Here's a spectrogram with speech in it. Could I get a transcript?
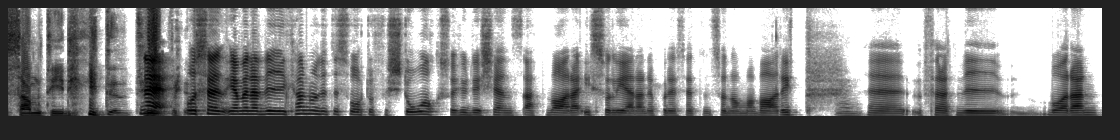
samtidigt. typ. Nej, och sen jag menar vi kan nog lite svårt att förstå också hur det känns att vara isolerade på det sättet som de har varit. Mm. Eh, för att vi, våran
